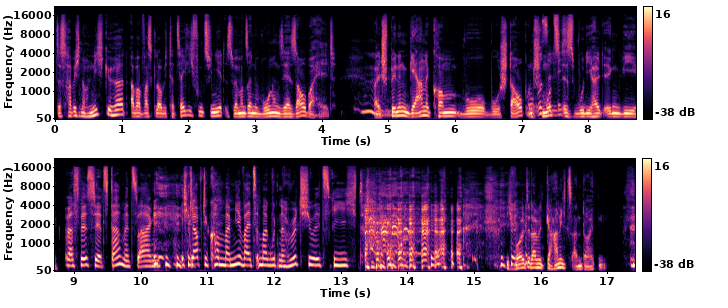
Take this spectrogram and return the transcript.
das habe ich noch nicht gehört, aber was, glaube ich, tatsächlich funktioniert, ist, wenn man seine Wohnung sehr sauber hält. Weil Spinnen gerne kommen, wo, wo Staub und Wo Schmutz usselig. ist, wo die halt irgendwie. Was willst du jetzt damit sagen? Ich glaube, die kommen bei mir, weil es immer gut nach Rituals riecht. Ich wollte damit gar nichts andeuten.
